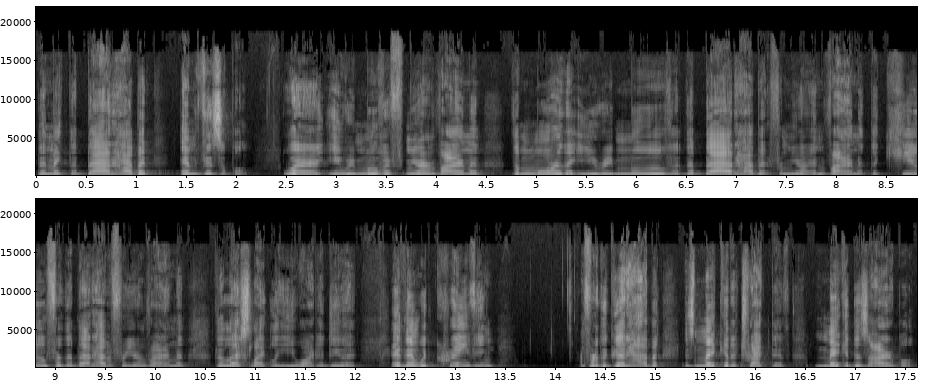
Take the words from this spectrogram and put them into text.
then make the bad habit invisible, where you remove it from your environment. The more that you remove the bad habit from your environment, the cue for the bad habit for your environment, the less likely you are to do it. And then with craving, for the good habit is make it attractive, make it desirable.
